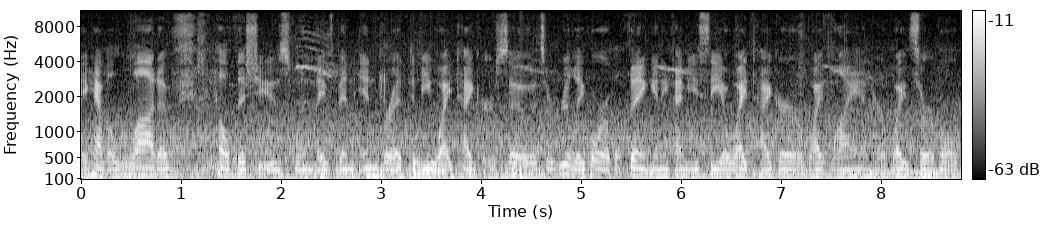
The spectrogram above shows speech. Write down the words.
They have a lot of health issues when they've been inbred to be white tigers, so it's a really horrible thing. Anytime you see a white tiger or white lion or white serval,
